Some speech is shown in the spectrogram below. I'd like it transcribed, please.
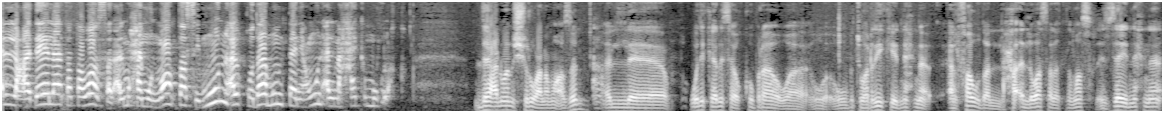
العدالة تتواصل المحامون معتصمون القضاة ممتنعون المحاكم مغلقة ده عنوان الشروع على ما أظن آه. ودي كارثة كبرى. وبتوريكي إن إحنا الفوضى اللي, وصلت لمصر إزاي إن إحنا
